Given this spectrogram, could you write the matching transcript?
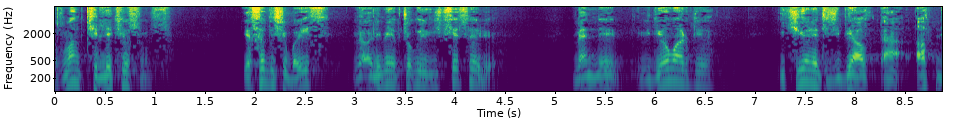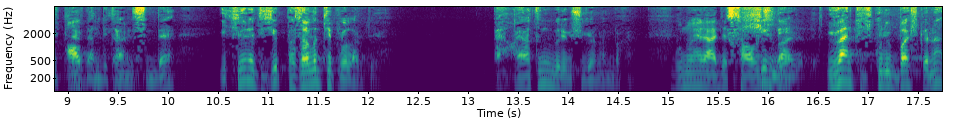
O zaman kirletiyorsunuz. Yasa dışı bahis ve Ali Bey çok ilginç bir şey söylüyor. Bende video var diyor. İki yönetici bir alt, ha, alt liglerden bir tanesinde iki yönetici pazarlık yapıyorlar diyor. Ben hayatımda böyle bir şey görmedim bakın. Bunu herhalde savcılar Şimdi Juventus Kulübü Başkanı,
